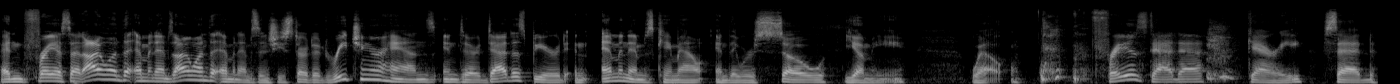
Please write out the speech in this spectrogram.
And Freya said, "I want the M&Ms. I want the M&Ms." And she started reaching her hands into her dada's beard and M&Ms came out and they were so yummy. Well, Freya's dada, Gary, said,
